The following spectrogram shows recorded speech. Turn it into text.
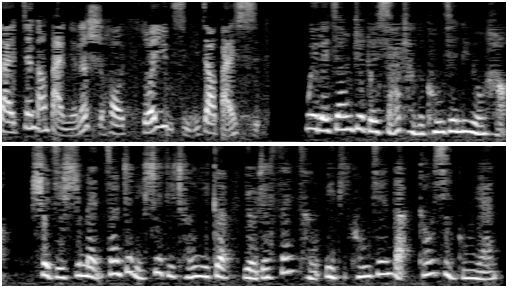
在建党百年的时候，所以起名叫白喜。为了将这个狭长的空间利用好，设计师们将这里设计成一个有着三层立体空间的高线公园，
